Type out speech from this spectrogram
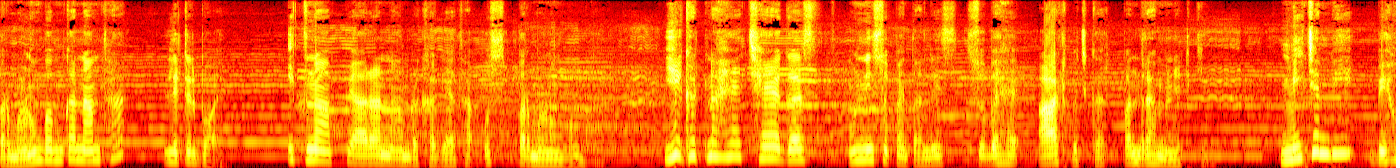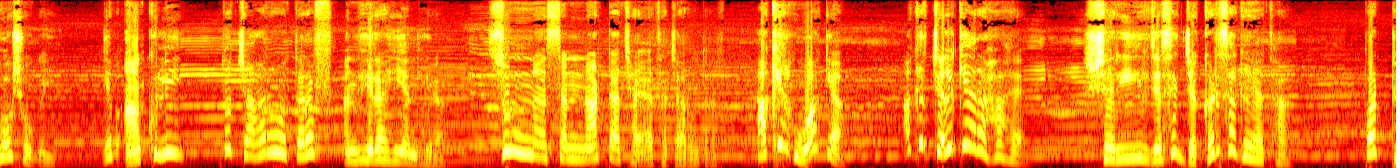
परमाणु बम का नाम था लिटिल बॉय। इतना प्यारा नाम रखा गया था उस परमाणु बम का। ये घटना है 6 अगस्त 1945 सुबह आठ बजकर पंद्रह मिनट की। मीचन भी बेहोश हो गई। जब आँख खुली तो चारों तरफ़ अंधेरा ही अंधेरा। सुन्न सन्नाटा छाया था चारों तरफ़। आखिर हुआ क्या? आखिर चल क्या रहा है? शरीर जैसे जकड़ सा गया था। पट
